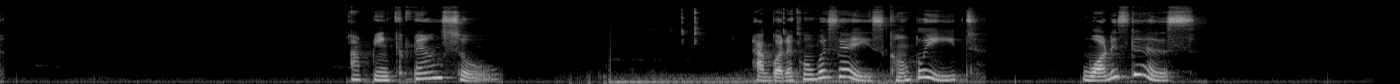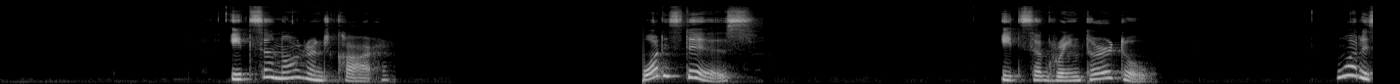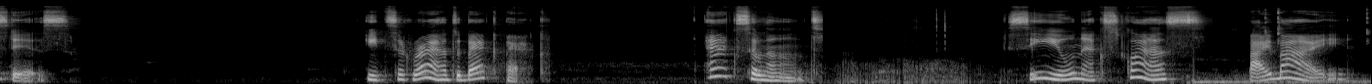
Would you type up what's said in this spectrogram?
A pink pencil. Agora é com vocês. Complete. What is this? It's an orange car. What is this? It's a green turtle. What is this? It's a red backpack. Excellent! See you next class. Bye bye.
